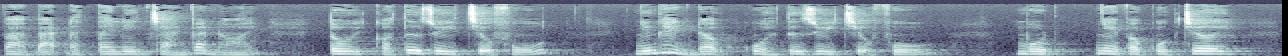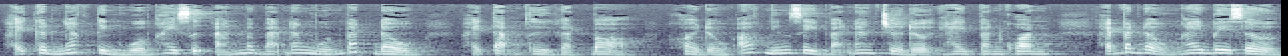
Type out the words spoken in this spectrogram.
Và bạn đặt tay lên trán và nói, tôi có tư duy triệu phú. Những hành động của tư duy triệu phú. Một, nhảy vào cuộc chơi. Hãy cân nhắc tình huống hay dự án mà bạn đang muốn bắt đầu. Hãy tạm thời gạt bỏ khỏi đầu óc những gì bạn đang chờ đợi hay băn khoăn. Hãy bắt đầu ngay bây giờ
